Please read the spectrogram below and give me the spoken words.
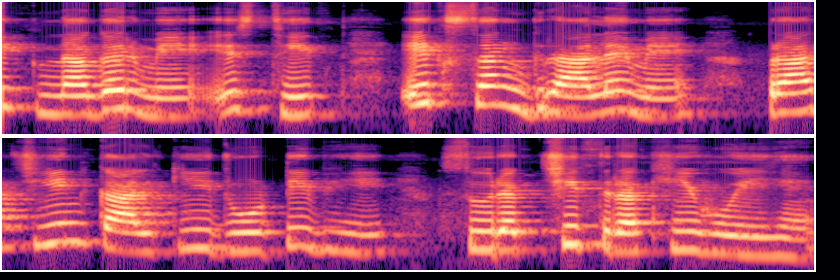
एक नगर में स्थित एक संग्रहालय में प्राचीन काल की रोटी भी सुरक्षित रखी हुई है।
